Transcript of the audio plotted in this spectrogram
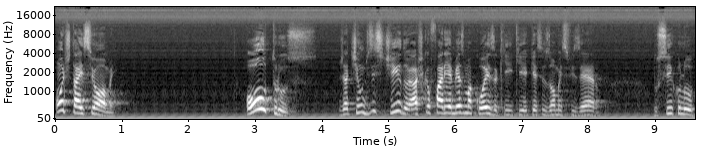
Onde está esse homem? Outros já tinham desistido. Eu acho que eu faria a mesma coisa que, que, que esses homens fizeram. Do círculo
